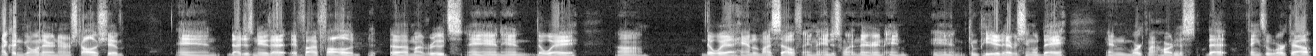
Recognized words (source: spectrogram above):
I couldn't go in there and earn a scholarship and I just knew that if I followed uh, my roots and and the way um, the way I handled myself and, and just went in there and, and and competed every single day and worked my hardest that things would work out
